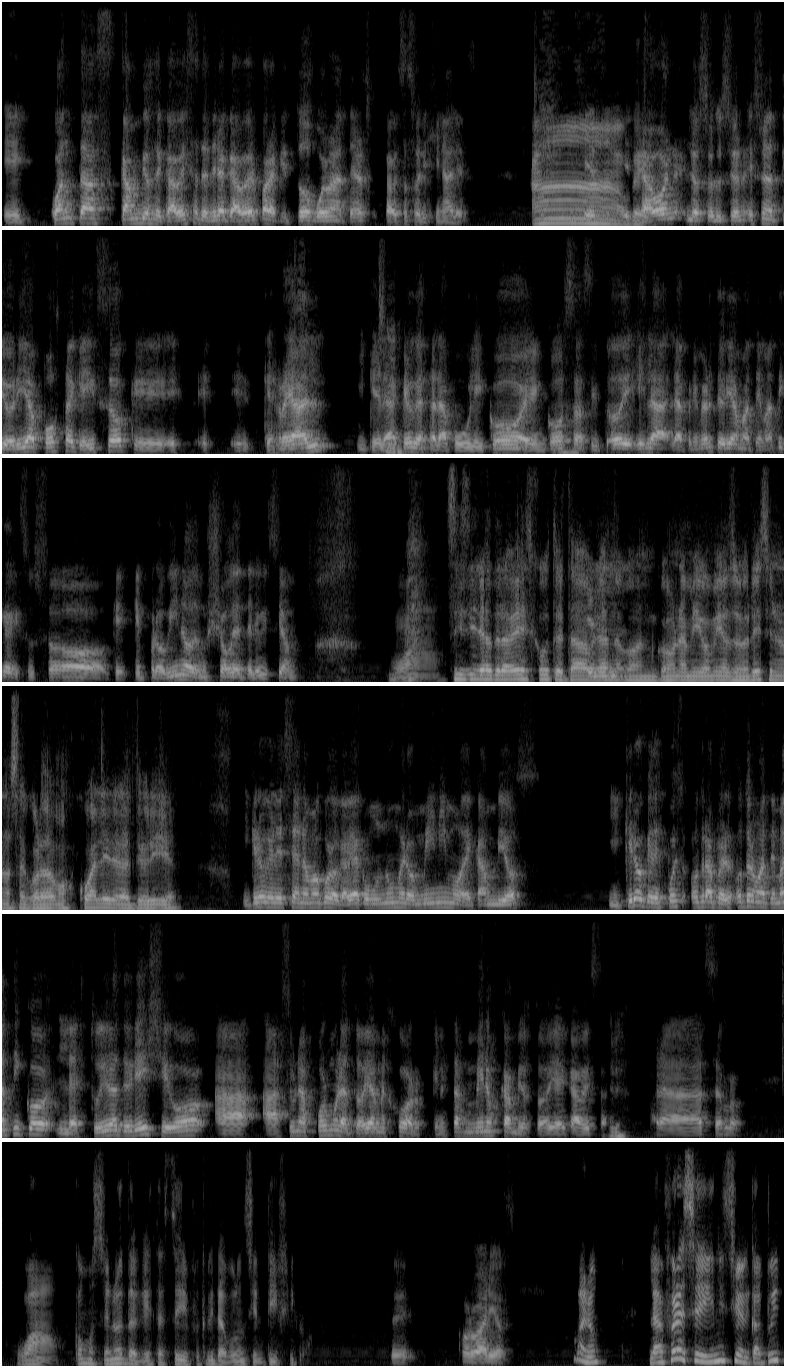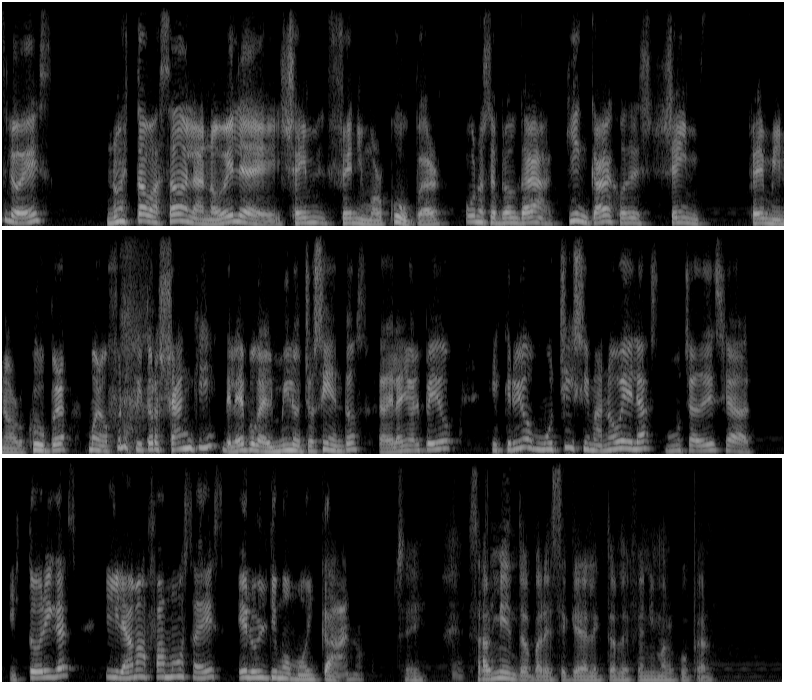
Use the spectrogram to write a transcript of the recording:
eh, ¿cuántos cambios de cabeza tendría que haber para que todos vuelvan a tener sus cabezas originales? Ah, Y ok. el chabón lo solucionó, es una teoría posta que hizo que es, es- es- que es real y que la, Sí. creo que hasta la publicó en cosas y todo, y es la, la primera teoría matemática que se usó, que, que provino de un show de televisión. Wow. Sí, sí, la otra vez justo estaba El- hablando con, con un amigo mío sobre eso y no nos acordamos cuál era la teoría. Y creo que le decía, no me acuerdo, que había como un número mínimo de cambios. Y creo que después otra, otro matemático la estudió la teoría y llegó a, a hacer una fórmula todavía mejor, que necesitas menos cambios todavía de cabeza Mira. para hacerlo. Wow, cómo se nota que esta serie fue escrita por un científico. Sí, por varios. Bueno, la frase de inicio del capítulo es, no está basada en la novela de James Fenimore Cooper. Uno se preguntará, ¿quién carajo es James Fenimore Cooper? Bueno, fue un escritor yankee de la época del 1800, o sea, del año del pedo, escribió muchísimas novelas, muchas de ellas históricas, y la más famosa es El último moicano. Sí. Sarmiento parece que era lector de Fenimore Cooper.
